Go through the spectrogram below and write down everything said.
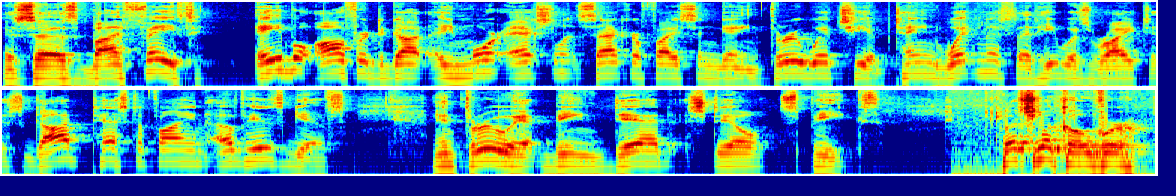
It says, By faith, Abel offered to God a more excellent sacrifice and Cain, through which he obtained witness that he was righteous, God testifying of his gifts and through it, being dead, still speaks. Let's look over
